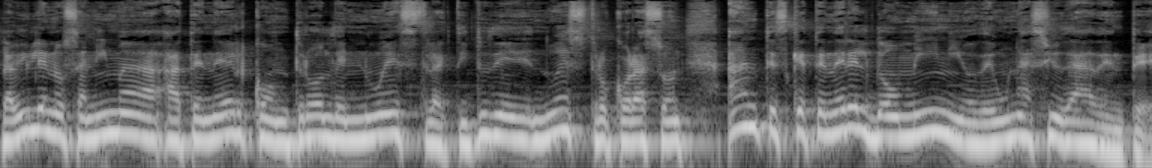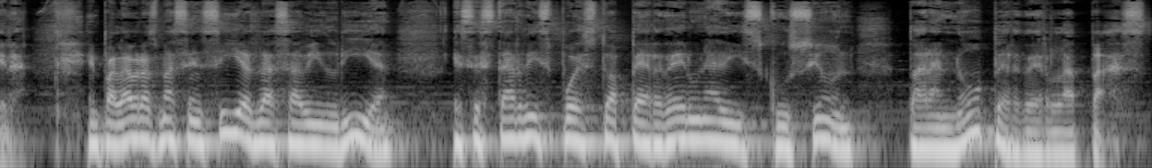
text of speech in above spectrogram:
La Biblia nos anima a tener control de nuestra actitud y de nuestro corazón antes que tener el dominio de una ciudad entera. En palabras más sencillas, la sabiduría es estar dispuesto a perder una discusión para no perder la paz.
